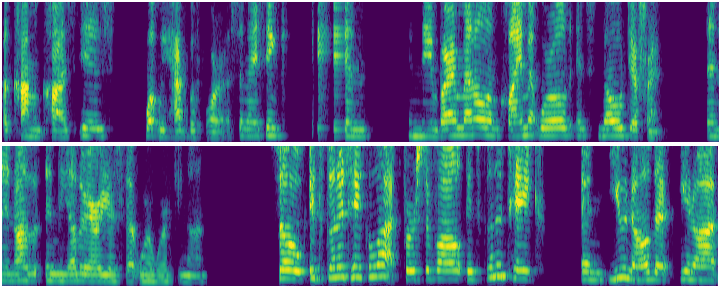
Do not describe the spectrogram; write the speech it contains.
a common cause is what we have before us. And I think in in the environmental and climate world, it's no different than in other in the other areas that we're working on. So it's going to take a lot. First of all, it's going to take and you know that you know I,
